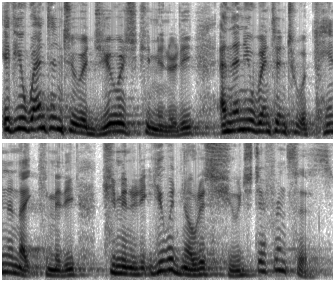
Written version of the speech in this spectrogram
If you went into a Jewish community and then you went into a Canaanite community, community, you would notice huge differences.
